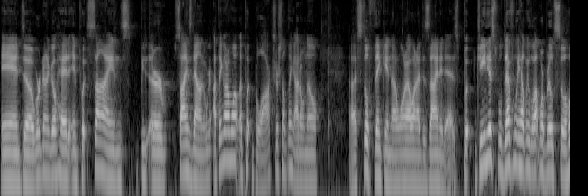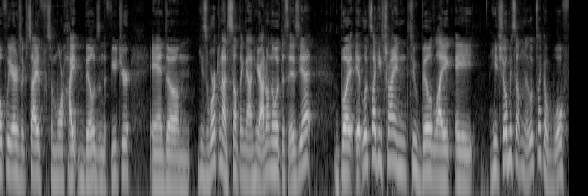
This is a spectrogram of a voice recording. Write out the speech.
and uh, we're gonna go ahead and put signs be, or signs down. I think I want to put blocks or something. I don't know. Uh, still thinking on what I want to design it as. But Genius will definitely help me a lot more builds. So hopefully, you guys are excited for some more hype builds in the future. And um, he's working on something down here. I don't know what this is yet, but it looks like he's trying to build like a. He showed me something that looks like a wolf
